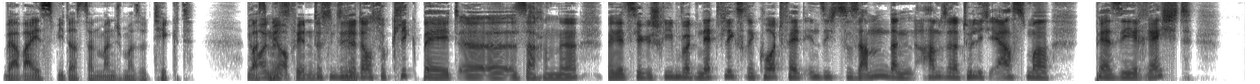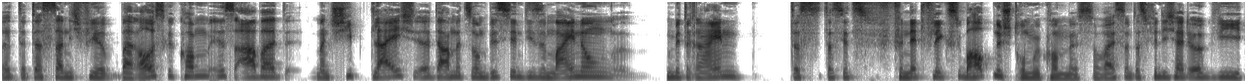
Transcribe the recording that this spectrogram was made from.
Wer weiß, wie das dann manchmal so tickt. Was und mir das, auf jeden Das sind ja dann auch so Clickbait-Sachen, ne? Wenn jetzt hier geschrieben wird, Netflix-Rekord fällt in sich zusammen, dann haben sie natürlich erstmal per se recht, äh, dass da nicht viel bei rausgekommen ist, aber man schiebt gleich äh, damit so ein bisschen diese Meinung äh, mit rein, dass das jetzt für Netflix überhaupt nicht drum gekommen ist, so weißt du, und das finde ich halt irgendwie,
